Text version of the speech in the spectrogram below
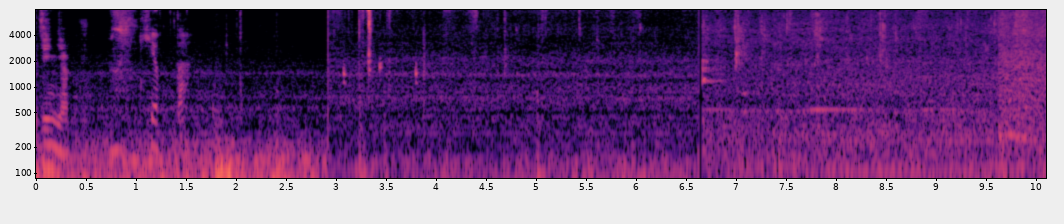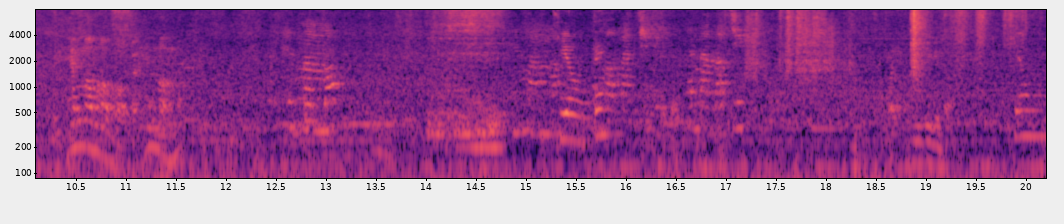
아야진 약국. 귀엽다. 햄맘만 먹을까? 햄맘만? 해맘마? 귀여운데? 움직이다. 뿅.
